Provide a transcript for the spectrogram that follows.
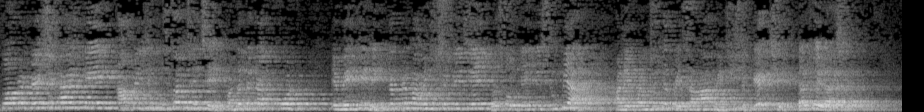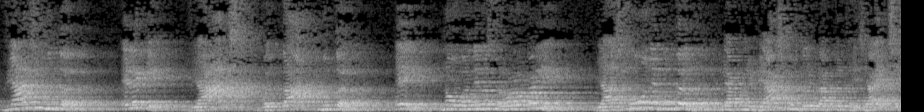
તો આપણે કહી શકાય કે આપણે જે પુસ્તક જે છે 15% ખોટ, એ વેચીને કેટલામાં વેચી શકે છે 233 રૂપિયા અને 75 પૈસામાં વેચી શકે છે. લખેલા છે. વ્યાજ મુદ્દત એટલે કે વ્યાજ વત્તા મુદ્દલ એ, નો બંનેનો સરવાળો કરીએ. વ્યાજનો અને મુદ્દલનો એટલે આપણને વ્યાજ મુદ્દલ પ્રાપ્ત થઈ જાય છે.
